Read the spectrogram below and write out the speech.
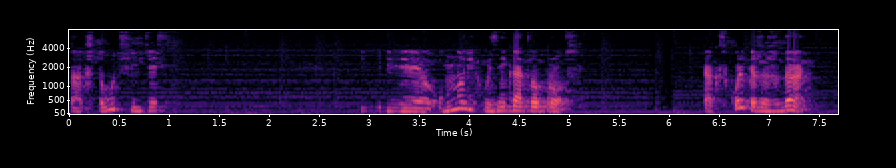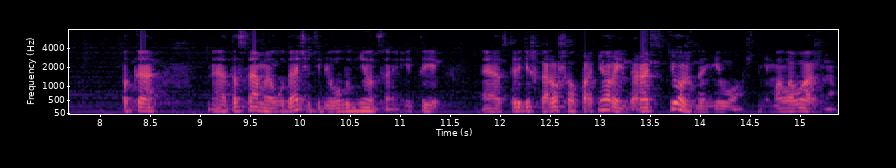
Так что учитесь. И у многих возникает вопрос, так сколько же ждать, пока та самая удача тебе улыбнется, и ты э, встретишь хорошего партнера и дорастешь до него, что немаловажно.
